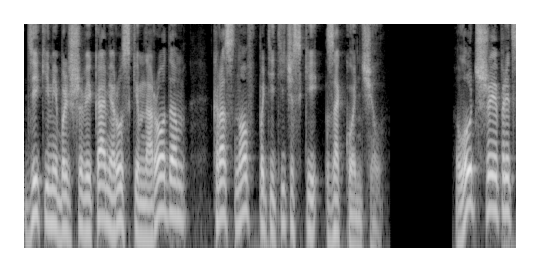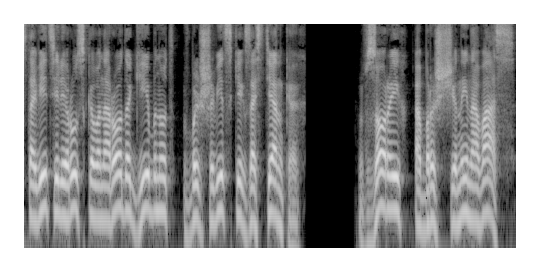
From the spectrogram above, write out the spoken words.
дикими большевиками русским народом, Краснов патетически закончил. Лучшие представители русского народа гибнут в большевистских застенках. Взоры их обращены на вас.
